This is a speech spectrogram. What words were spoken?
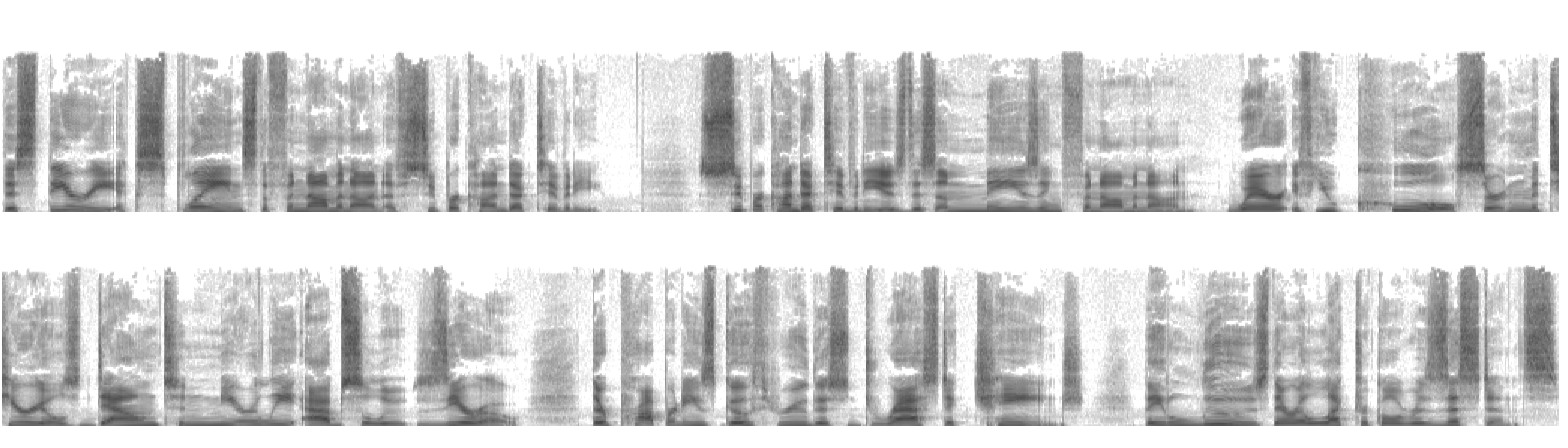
This theory explains the phenomenon of superconductivity. Superconductivity is this amazing phenomenon where if you cool certain materials down to nearly absolute zero, their properties go through this drastic change. They lose their electrical resistance.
